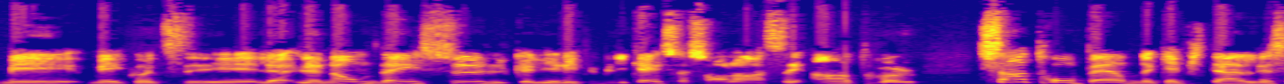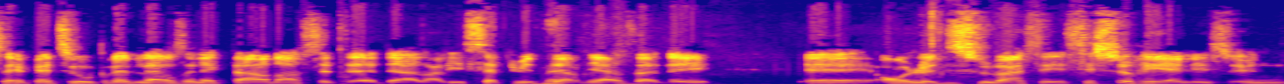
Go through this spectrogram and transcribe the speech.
Mais, mais écoute, c'est le, le nombre d'insultes que les républicains se sont lancés entre eux, sans trop perdre de capital de sympathie auprès de leurs électeurs dans, cette- euh, dans les 7-8 Mais- dernières années. Euh, on le dit souvent, c'est surréaliste. Une,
